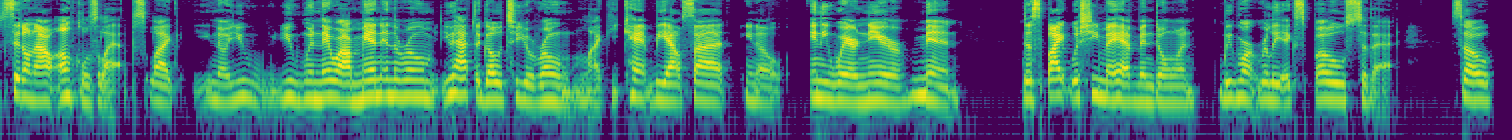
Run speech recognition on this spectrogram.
sit on our uncle's laps. Like, you know, you you when there are men in the room, you have to go to your room. Like you can't be outside, you know, anywhere near men. Despite what she may have been doing, we weren't really exposed to that. So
